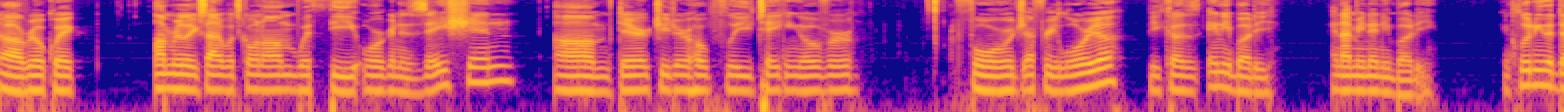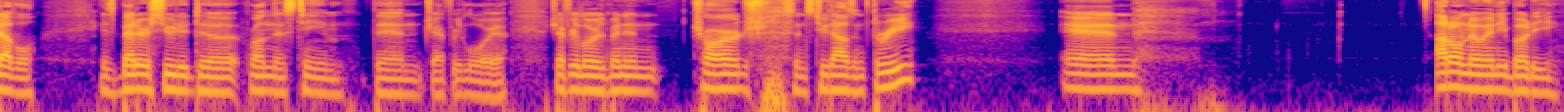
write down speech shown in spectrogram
uh, real quick. I'm really excited what's going on with the organization. Um, Derek Jeter hopefully taking over for Jeffrey Loria because anybody, and I mean anybody, including the devil, is better suited to run this team than Jeffrey Loria. Jeffrey Loria has been in charge since 2003, and I don't know anybody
